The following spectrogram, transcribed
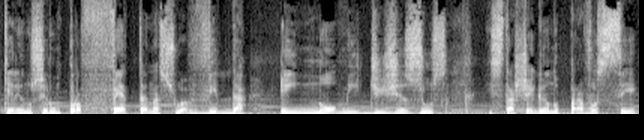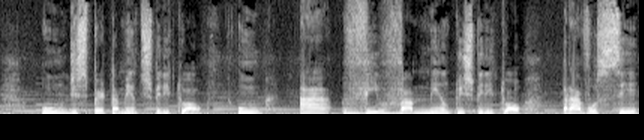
querendo ser um profeta na sua vida, em nome de Jesus, está chegando para você um despertamento espiritual, um avivamento espiritual para você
